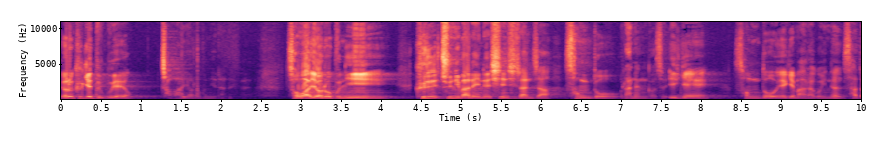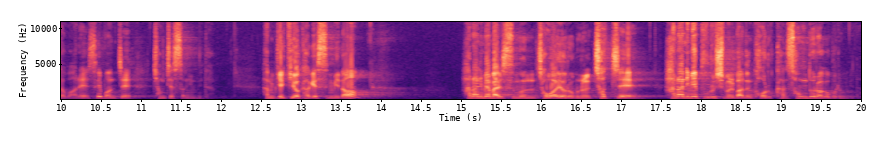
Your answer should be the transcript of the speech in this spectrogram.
여러분 그게 누구예요? 저와 여러분이라는 거예요. 저와 여러분이 그 주님 안에 있는 신실한 자 성도라는 거죠. 이게 성도에게 말하고 있는 사도 바울의 세 번째 정체성입니다. 함께 기억하겠습니다. 하나님의 말씀은 저와 여러분을 첫째 하나님의 부르심을 받은 거룩한 성도라고 부릅니다.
